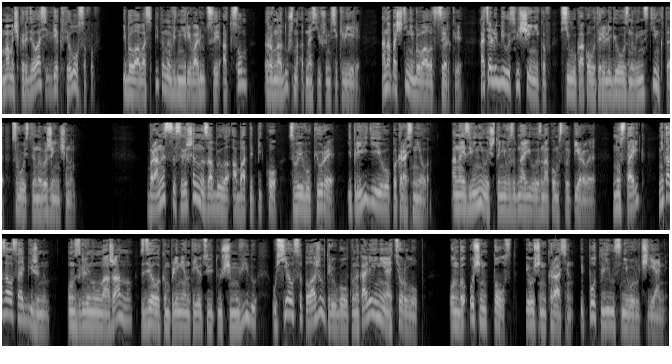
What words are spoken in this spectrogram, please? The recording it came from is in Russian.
Мамочка родилась в век философов и была воспитана в дни революции отцом, равнодушно относившимся к вере. Она почти не бывала в церкви, хотя любила священников в силу какого-то религиозного инстинкта, свойственного женщинам. Баронесса совершенно забыла аббата Пико, своего кюре, и при виде его покраснела. Она извинилась, что не возобновила знакомство первое, но старик не казался обиженным. Он взглянул на Жанну, сделал комплимент ее цветущему виду, уселся, положил треуголку на колени и оттер лоб. Он был очень толст и очень красен, и пот лил с него ручьями.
